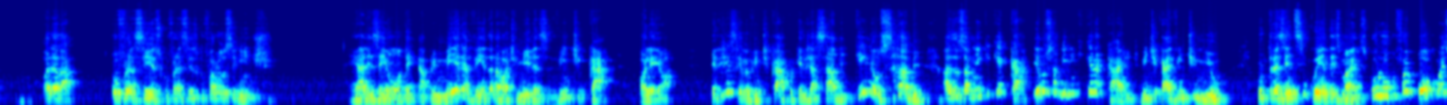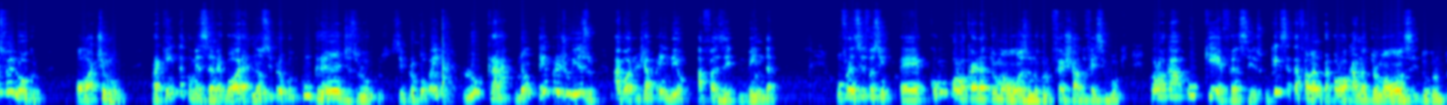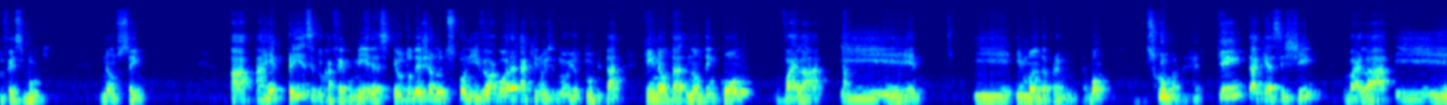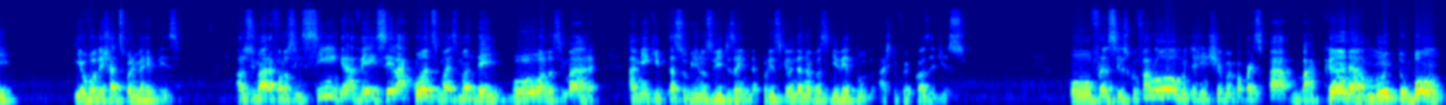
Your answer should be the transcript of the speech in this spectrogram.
Olha lá, o Francisco. O Francisco falou o seguinte: realizei ontem a primeira venda na Hot Milhas, 20k. Olha aí, ó. Ele já escreveu 20K porque ele já sabe. Quem não sabe, às vezes não sabe nem o que é K. Eu não sabia nem o que era K, gente. 20K é 20 mil por 350 smiles. O lucro foi pouco, mas foi lucro. Ótimo. Para quem está começando agora, não se preocupe com grandes lucros. Se preocupe em lucrar, não ter prejuízo. Agora ele já aprendeu a fazer venda. O Francisco falou assim: é, como colocar na turma 11, no grupo fechado do Facebook? Colocar o que, Francisco? O que, que você está falando para colocar na turma 11 do grupo do Facebook? Não sei. A, a reprise do Café com Milhas, eu estou deixando disponível agora aqui no, no YouTube, tá? Quem não, tá, não tem como, vai lá e, e, e manda para mim, tá bom? Desculpa. Quem tá aqui assistir, vai lá e, e eu vou deixar disponível a reprise. A Lucimara falou assim: sim, gravei, sei lá quantos, mas mandei. Boa, Lucimara a minha equipe está subindo os vídeos ainda, por isso que eu ainda não consegui ver tudo. Acho que foi por causa disso. O Francisco falou, muita gente chegou para participar, bacana, muito bom.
